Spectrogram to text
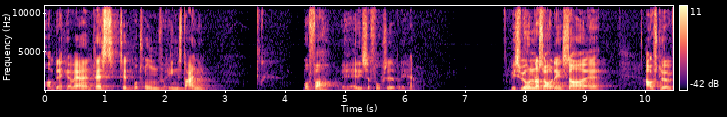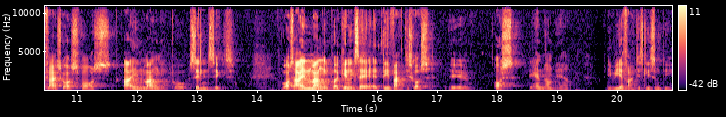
om der kan være en plads tæt på tronen for hendes drenge. Hvorfor øh, er de så fokuseret på det her? Hvis vi undrer os over det, så øh, afslører vi faktisk også vores egen mangel på selvindsigt. Vores egen mangel på erkendelse af, at det er faktisk også øh, os, det handler om det her. Fordi vi er faktisk ligesom de.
